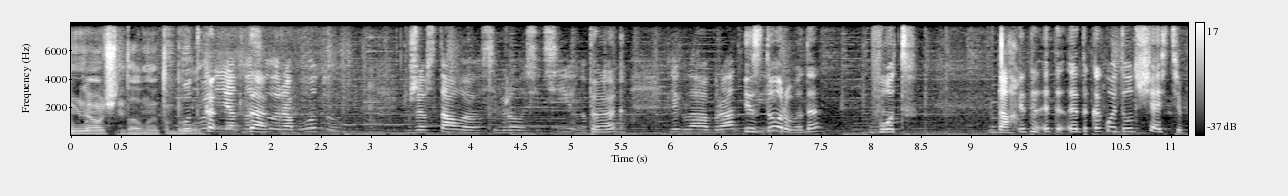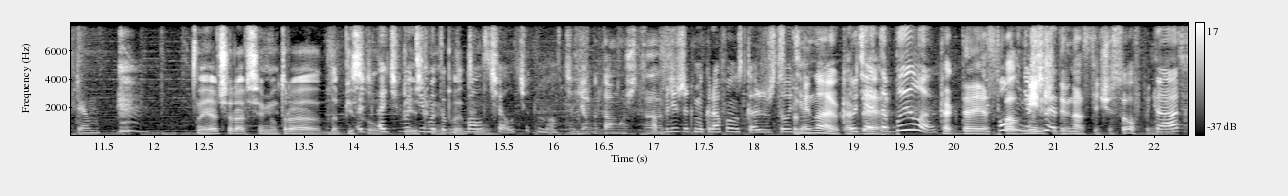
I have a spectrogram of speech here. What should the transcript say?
У меня очень давно это было. Вот Сегодня я Да. отложила работу, уже встала, собиралась идти, но Так. потом легла обратно. И здорово, да? Вот. Да. Это, это, это какое-то вот счастье прям. А я вчера в 7 утра А, дописывал а чего песню, Дима там поэтому- молчал? Что ты молчишь? Я потому что А ближе к микрофону скажи, что у тебя... вспоминаю, у когда, тебя это было? когда я Ты спал меньше это? 12 часов, понимаете?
